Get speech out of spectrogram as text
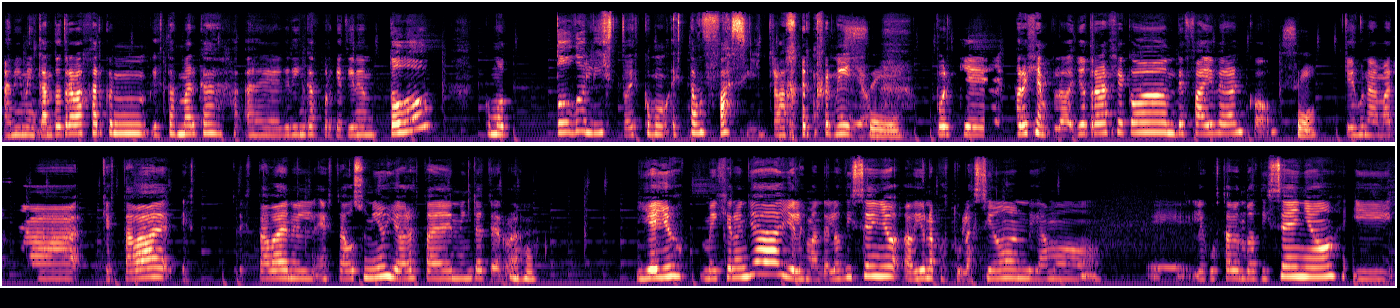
a mí me encanta trabajar con estas marcas eh, gringas porque tienen todo como todo listo, es como es tan fácil trabajar con ellos. Porque, por ejemplo, yo trabajé con The Fiverr Co. Que es una marca que estaba, estaba en, el, Estados Unidos y ahora está en Inglaterra. Y ellos me dijeron ya, yo les mandé los diseños, había una postulación, digamos, eh, les gustaron dos diseños y,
